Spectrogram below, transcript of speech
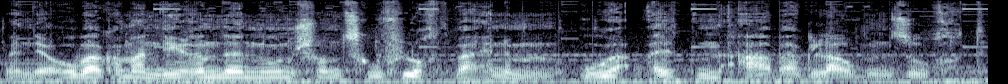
Wenn der Oberkommandierende nun schon Zuflucht bei einem uralten Aberglauben sucht.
